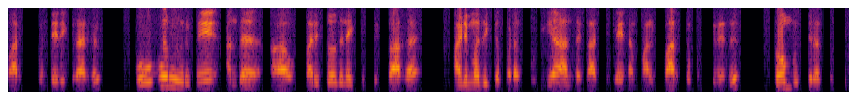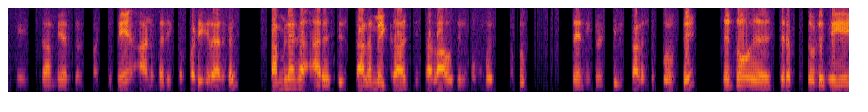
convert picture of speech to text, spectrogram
பார்த்து கொண்டிருக்கிறார்கள். ஒவ்வொருவருமே அந்த பரிசோதனைக்கு பின்பாக அனுமதிக்கப்படக்கூடிய அந்த காட்சிகளை நம்மால் பார்க்க முடிகிறது. நோன்பு திறக்கக்கூடிய இஸ்லாமியர்கள் மட்டுமே அனுமதிக்கப்படுகிறார்கள். தமிழக அரசின் தலைமை காட்சி தலாவுதீன் முகமது இந்த நிகழ்ச்சியில் கலந்து கொண்டு இந்த நோ சிறப்பு தொழுகையை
